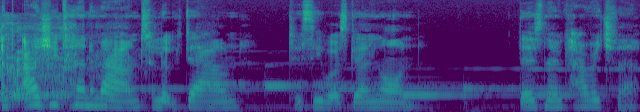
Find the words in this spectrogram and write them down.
And as you turn around to look down to see what's going on, there's no carriage there.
